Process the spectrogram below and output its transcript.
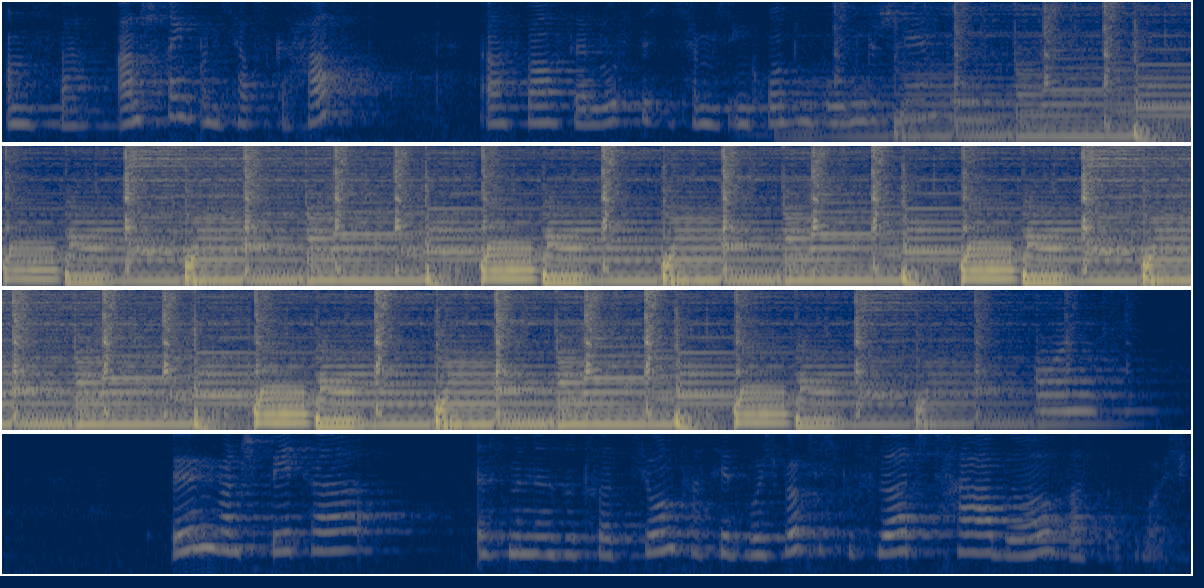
Und es war anstrengend und ich habe es gehasst. Aber es war auch sehr lustig. Ich habe mich in Grund und Boden geschämt. Und irgendwann später ist mir eine Situation passiert, wo ich wirklich geflirtet habe, was ich,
